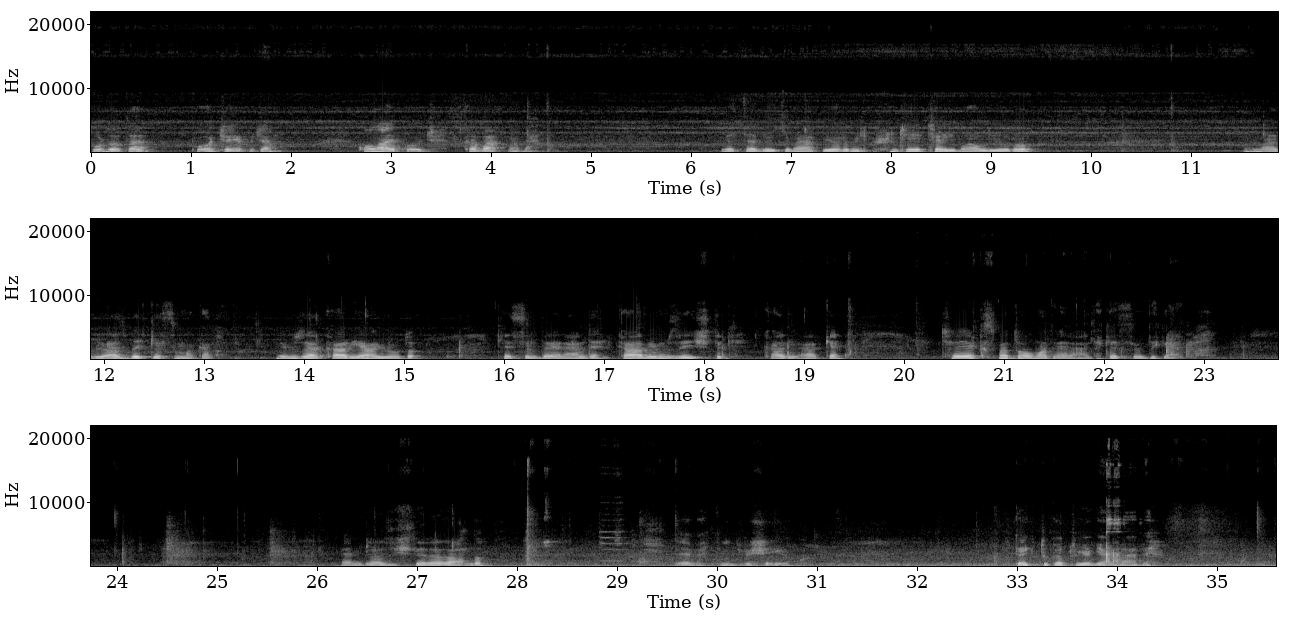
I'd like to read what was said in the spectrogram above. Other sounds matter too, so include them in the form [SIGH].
Burada da poğaça yapacağım. Kolay poğaça. Kabartmadan. Ve tabii ki ne yapıyorum ilk önce? Çayımı alıyorum. Bunlar biraz beklesin bakalım. Ne güzel kar yağıyordu. Kesildi herhalde. Kahvemizi içtik kar yağarken. Çaya kısmet olmadı herhalde. Kesildi galiba. Ben biraz işlere aldım. Evet, hiçbir şey yok. Tek tük atıyor gel hadi.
